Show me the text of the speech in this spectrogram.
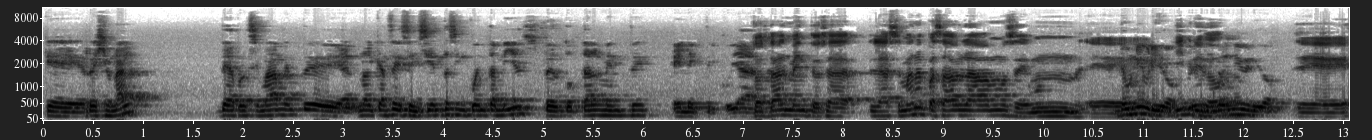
que, regional, de aproximadamente un alcance de 650 millas, pero totalmente eléctrico. Ya, Totalmente, o sea, la semana pasada hablábamos de un... eh, De un híbrido. Híbrido. De un híbrido. eh,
